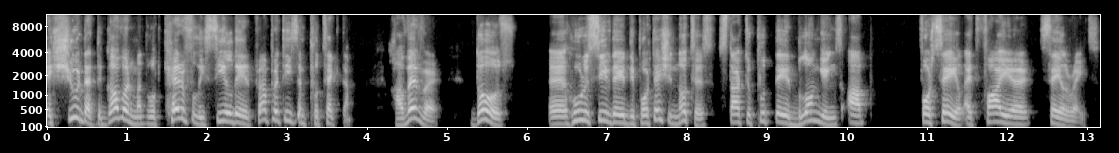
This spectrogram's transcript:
assured that the government would carefully seal their properties and protect them. However, those uh, who received their deportation notice start to put their belongings up for sale at fire sale rates.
